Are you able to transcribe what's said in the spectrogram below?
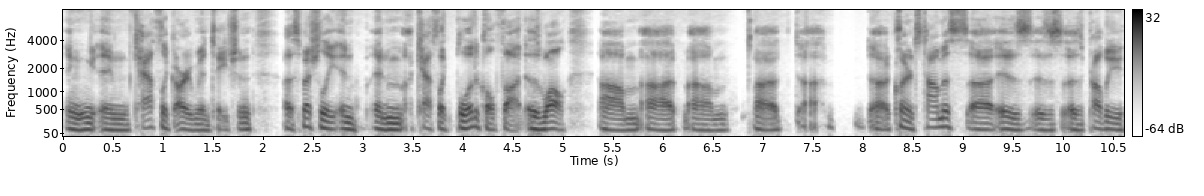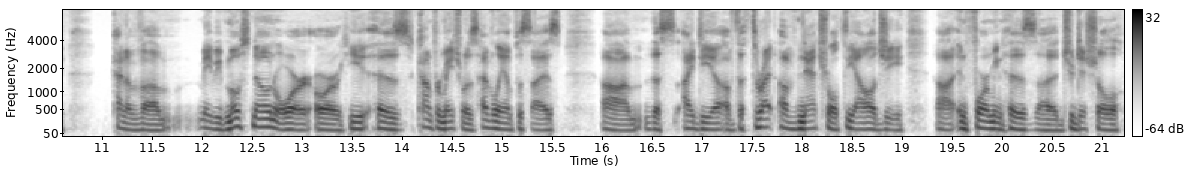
in in Catholic argumentation, especially in in Catholic political thought as well. Um, uh, um, Clarence Thomas is, is is probably kind of um, maybe most known, or or he his confirmation was heavily emphasized. Um, this idea of the threat of natural theology uh, informing his uh, judicial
